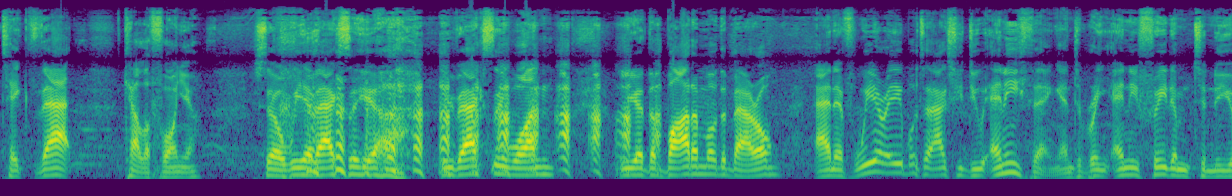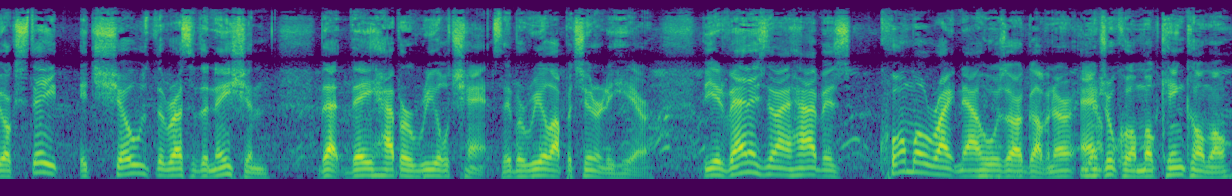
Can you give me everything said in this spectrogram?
Take that, California. So we have actually uh, we've actually won. We at the bottom of the barrel. And if we are able to actually do anything and to bring any freedom to New York State, it shows the rest of the nation that they have a real chance. They have a real opportunity here. The advantage that I have is Cuomo right now, who is our governor, Andrew Cuomo, King Cuomo.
